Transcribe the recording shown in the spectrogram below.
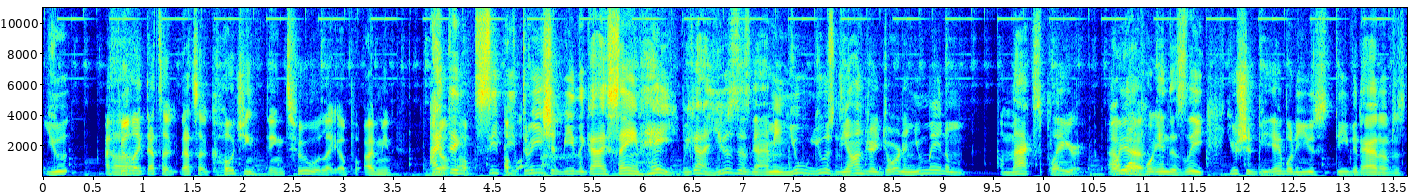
You. I feel Uh, like that's a that's a coaching thing too. Like, a- I mean, you I know, think a- CP3 should be the guy saying, "Hey, we gotta use this guy." I mean, you use DeAndre Jordan, you made him a max player at Oh, yeah. one point in this league. You should be able to use Steven Adams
